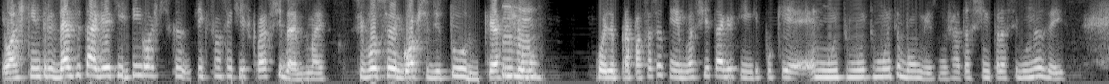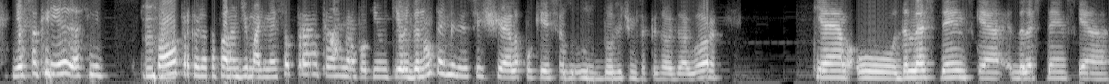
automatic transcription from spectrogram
Eu acho que entre Devs e Tiger King, quem gosta de ficção científica vai assistir Devs, mas se você gosta de tudo, quer assistir uhum. alguma coisa para passar seu tempo, vai assistir Tiger King, porque é muito, muito, muito bom mesmo. Eu já tô assistindo pela segunda vez. E eu só queria, assim, só porque eu já tô falando demais, mas só pra, pra lembrar um pouquinho que eu ainda não terminei de assistir ela, porque esses são os dois últimos episódios agora, que é o The Last Dance, que é The Last Dance, que é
